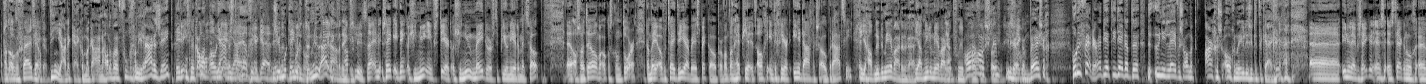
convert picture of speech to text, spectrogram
Want over vijf jaar of tien jaar, dan kijken we elkaar aan. Hadden we vroeger van die rare zeep? Nee, iets met palmolie. Ja, dat is toch heel gek? ja, dus je moet, je moet het er nu uithalen, denk ik. Absoluut. Nou, en zeker, ik denk als je nu investeert, als je nu mee durft te pioneren met soap, eh, als hotel, maar ook als kantoor, dan ben je over twee, drie jaar ben je spekkoper. Want dan heb je het al geïntegreerd in je dagelijkse operatie. En je haalt nu de meerwaarde eruit. Je haalt nu de meerwaarde op voor je, Oh, slim. Jullie zijn goed bezig. Hoe nu verder? Heb je het idee dat de, de Unilevers al met argusogen naar jullie zitten te kijken? Eh, Unilever zeker. Eh, eh, sterker nog, wij,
